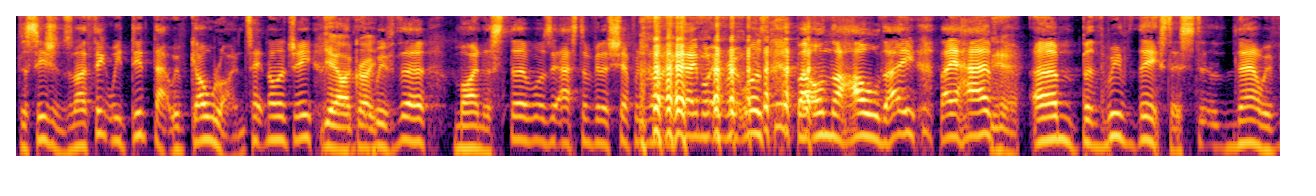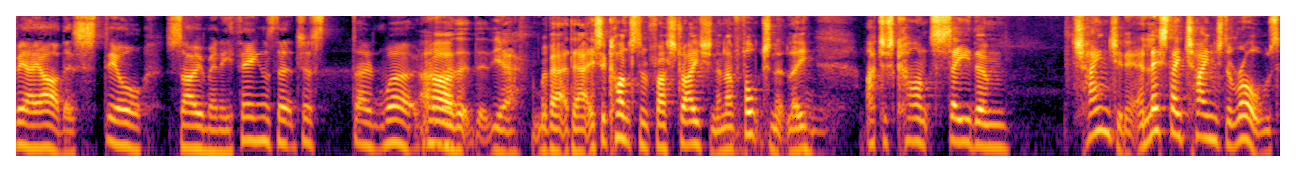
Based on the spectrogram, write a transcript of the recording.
decisions, and I think we did that with goal line technology. Yeah, I agree. With the minus the was it Aston Villa Sheffield United game, whatever it was. But on the whole, they they have. Yeah. Um, but with this, there's now with VAR, there's still so many things that just don't work. Oh, the, the- yeah, without a doubt. It's a constant frustration, and unfortunately, I just can't see them changing it. Unless they change the rules,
